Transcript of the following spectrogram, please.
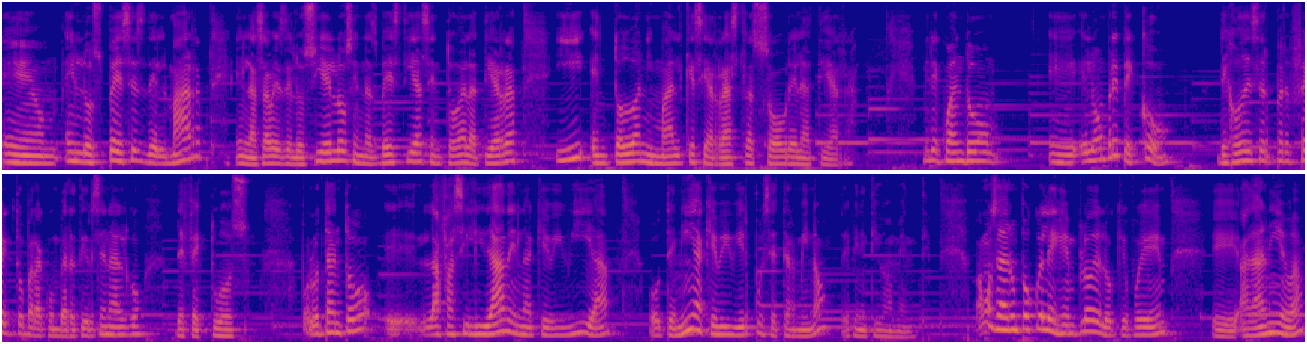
em, en los peces del mar, en las aves de los cielos, en las bestias, en toda la tierra y en todo animal que se arrastra sobre la tierra. Mire, cuando eh, el hombre pecó, dejó de ser perfecto para convertirse en algo defectuoso. Por lo tanto, eh, la facilidad en la que vivía o tenía que vivir, pues se terminó definitivamente. Vamos a ver un poco el ejemplo de lo que fue eh, Adán y Eva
